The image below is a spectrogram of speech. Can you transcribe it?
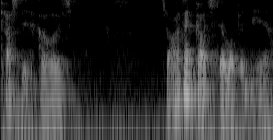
that's the cause. So I think that's still up in the air.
